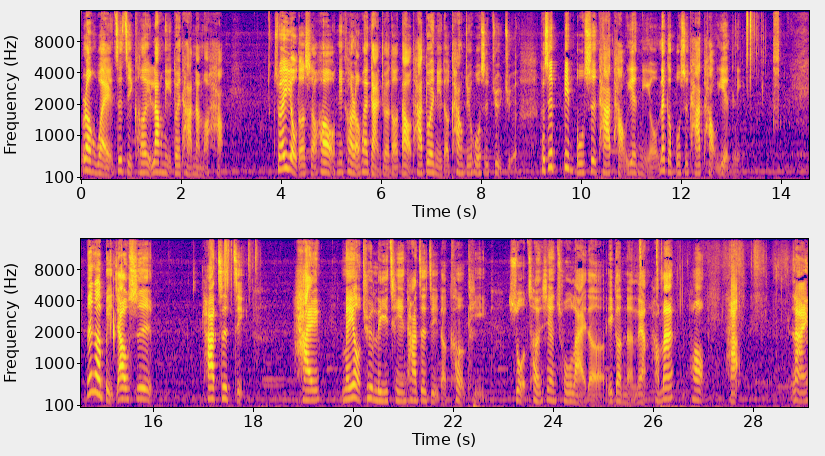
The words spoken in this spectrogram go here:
认为自己可以让你对他那么好。所以有的时候，你可能会感觉得到他对你的抗拒或是拒绝，可是并不是他讨厌你哦，那个不是他讨厌你，那个比较是他自己还没有去厘清他自己的课题所呈现出来的一个能量，好吗？好，好，来，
